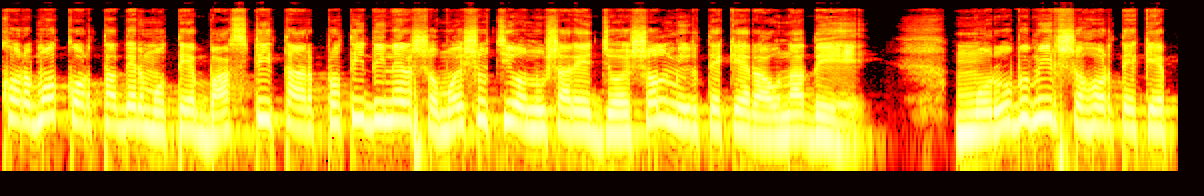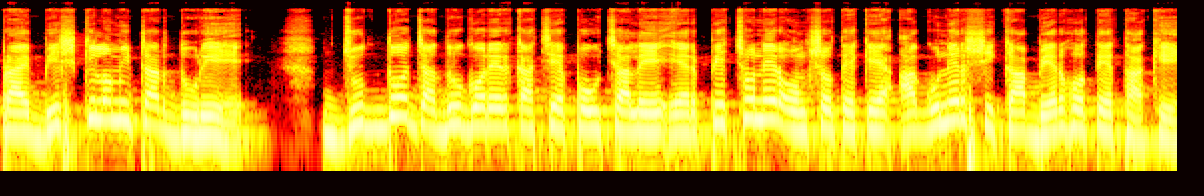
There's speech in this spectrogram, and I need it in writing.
কর্মকর্তাদের মতে, বাসটি তার প্রতিদিনের সময়সূচি অনুসারে জয়সলমীর থেকে রওনা দেয়। মরুভূমির শহর থেকে প্রায় বিশ কিলোমিটার দূরে। যুদ্ধ জাদুঘরের কাছে পৌঁছালে এর পেছনের অংশ থেকে আগুনের শিকা বের হতে থাকে।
